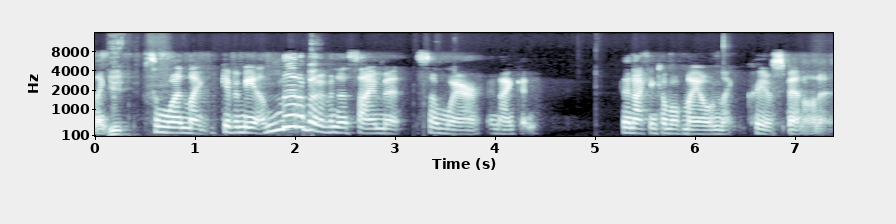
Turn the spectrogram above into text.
like You- someone like giving me a little bit of an assignment somewhere, and I can then I can come up with my own like creative spin on it.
